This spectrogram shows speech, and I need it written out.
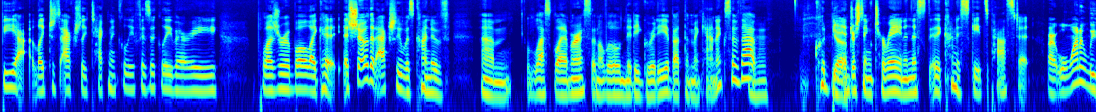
be uh, like just actually technically, physically very pleasurable? Like a, a show that actually was kind of um, less glamorous and a little nitty gritty about the mechanics of that could be Yeah. interesting terrain. And this, it kind of skates past it. All right. Well, why don't we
